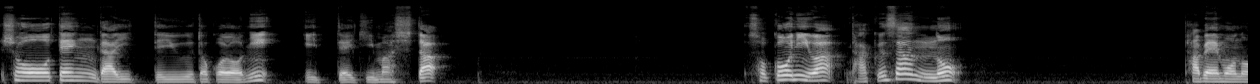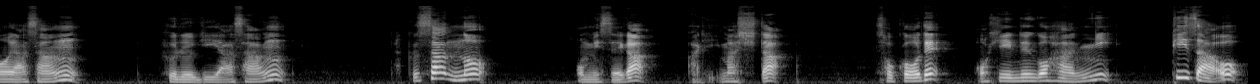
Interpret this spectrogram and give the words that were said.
商店街っていうところに行ってきました。そこにはたくさんの食べ物屋さん、古着屋さん、たくさんのお店がありました。そこでお昼ご飯にピザを、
